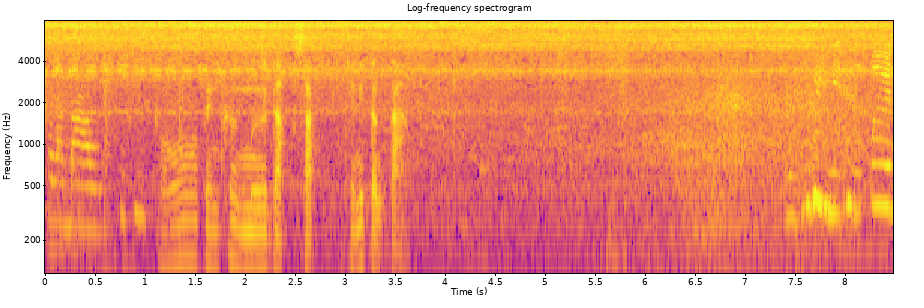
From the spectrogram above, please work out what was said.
คาราบาวอ๋อ เป็นเครื่องมือดักสัตว์ชนิดต่างอุ้ยมีถึงปืน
